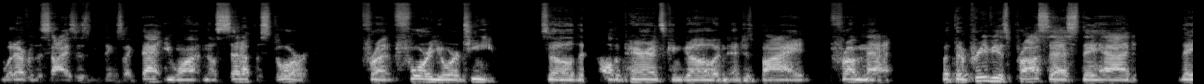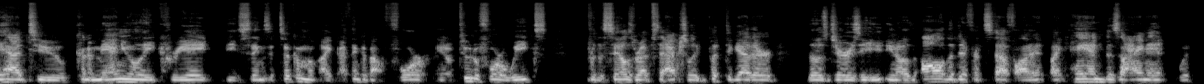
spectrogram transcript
whatever the sizes and things like that you want, and they'll set up a store front for your team so that all the parents can go and, and just buy from that. But their previous process, they had they had to kind of manually create these things. It took them like I think about four, you know, two to four weeks for the sales reps to actually put together those jersey, you know, all the different stuff on it, like hand design it with,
